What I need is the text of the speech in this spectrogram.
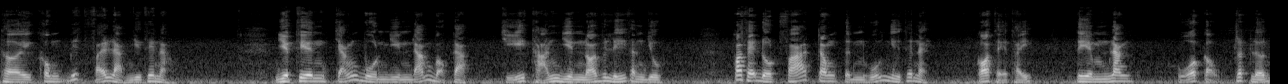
thời không biết phải làm như thế nào. Diệp Thiên chẳng buồn nhìn đám bọ cạp, chỉ thản nhiên nói với Lý Thanh Du. Có thể đột phá trong tình huống như thế này, có thể thấy tiềm năng của cậu rất lớn,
